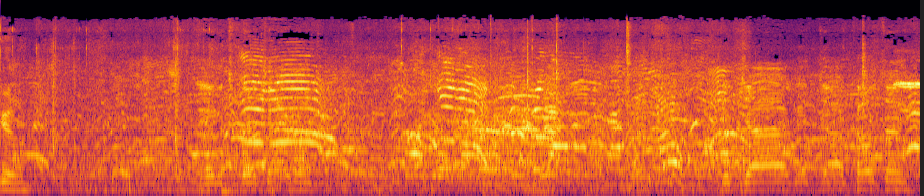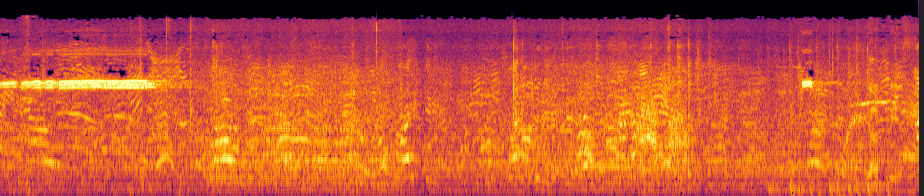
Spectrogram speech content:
Good one. yeah, but you better tag. Good job, good job, Colton. Don't be.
